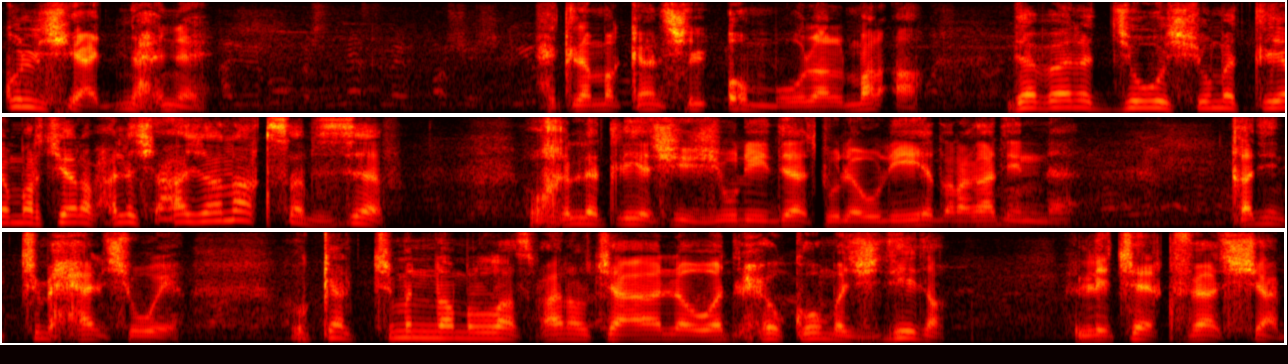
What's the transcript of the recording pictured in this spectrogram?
كل شيء عندنا حناه حيت لما كانتش الأم ولا المرأة دابا أنا تزوجت ومات ليا مرتي راه بحال شي حاجة ناقصة بزاف. وخلات ليا شي جوليدات ولا وليد راه غادي غادي نتمحل شوية. وكنتمنى من الله سبحانه وتعالى وهاد الحكومة الجديدة اللي تايق فيها الشعب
